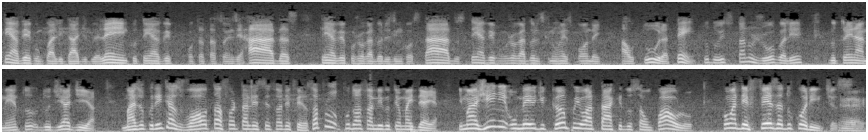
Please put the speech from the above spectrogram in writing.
tem a ver com qualidade do elenco, tem a ver com contratações erradas, tem a ver com jogadores encostados, tem a ver com jogadores que não respondem à altura, tem. Tudo isso está no jogo ali, no treinamento do dia a dia. Mas o Corinthians volta a fortalecer sua defesa. Só para o nosso amigo ter uma ideia. Imagine o meio de campo e o ataque do São Paulo com a defesa do Corinthians. É.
